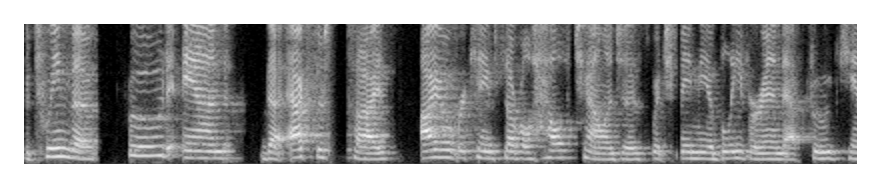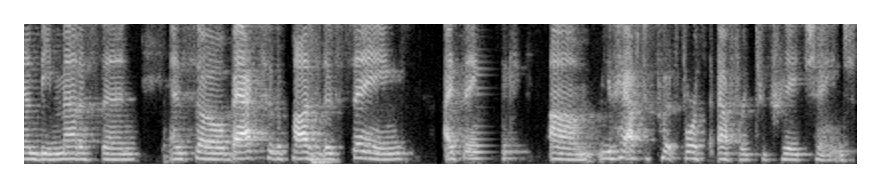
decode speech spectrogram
between the food and the exercise, I overcame several health challenges, which made me a believer in that food can be medicine. And so, back to the positive sayings, I think um, you have to put forth effort to create change.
